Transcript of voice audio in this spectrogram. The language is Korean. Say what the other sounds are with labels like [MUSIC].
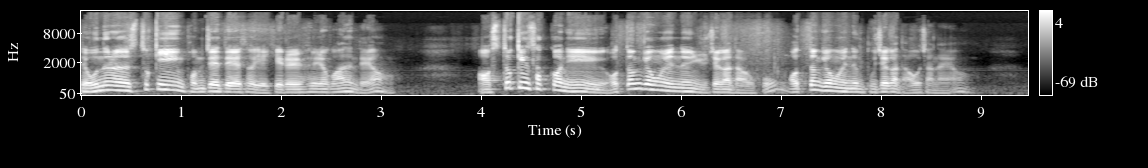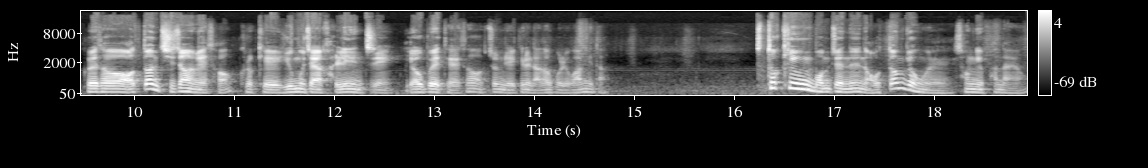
네, 오늘은 스토킹 범죄에 대해서 얘기를 하려고 하는데요. 어, 스토킹 사건이 어떤 경우에는 유죄가 나오고 어떤 경우에는 무죄가 나오잖아요. 그래서 어떤 지점에서 그렇게 유무죄가 갈리는지 여부에 대해서 좀 얘기를 나눠보려고 합니다. 스토킹 범죄는 어떤 경우에 성립하나요?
